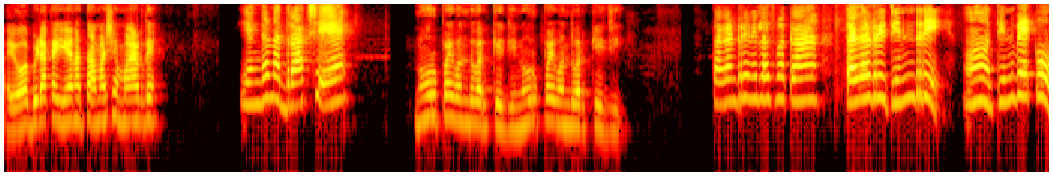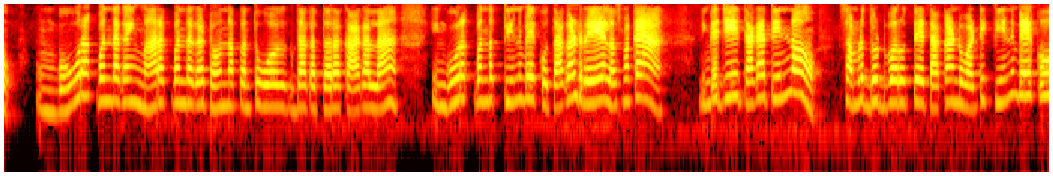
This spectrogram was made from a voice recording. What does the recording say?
ಅಯ್ಯೋ ಬಿಡಕ್ಕ ಏನೋ ತಮಾಷೆ ಮಾಡಿದೆ? ಹೆಂಗಣ್ಣ ದ್ರಾಕ್ಷಿ? ನೂರು ರೂಪಾಯಿ ಒಂದುವರೆ ಕೆ ಜಿ ನೂರು ರೂಪಾಯಿ ಒಂದುವರೆ ಕೆ ಜಿ ತಗೊಂಡ್ರಿ ನಿಲ್ಲಸ್ಮಕ್ಕ ತಗೊಳ್ರಿ ತಿನ್ರಿ. ಹ್ಞೂ ತಿನ್ಬೇಕು. ಊರಕ್ಕೆ ಬಂದಾಗ, ಹಿಂಗೆ ಮಾರಕ್ಕೆ ಬಂದಾಗ ಟೌನ್ನಕ್ಕಂತೂ ಹೋಗ್ದಾಗ ತರೋಕ್ಕಾಗಲ್ಲ ಹಿಂಗೆ ಊರಕ್ಕೆ ಬಂದಾಗ ತಿನ್ಬೇಕು. ತಗೊಳ್ರಿ ಲಸ್ಮಕ್ಕ ನಿಂಗಜ್ಜಿ, ತಗ, ತಿನ್ನು. ಸಂಬಳ ದುಡ್ಡು ಬರುತ್ತೆ, ತಗೊಂಡು ಒಟ್ಟಿಗೆ ತಿನ್ಬೇಕು.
